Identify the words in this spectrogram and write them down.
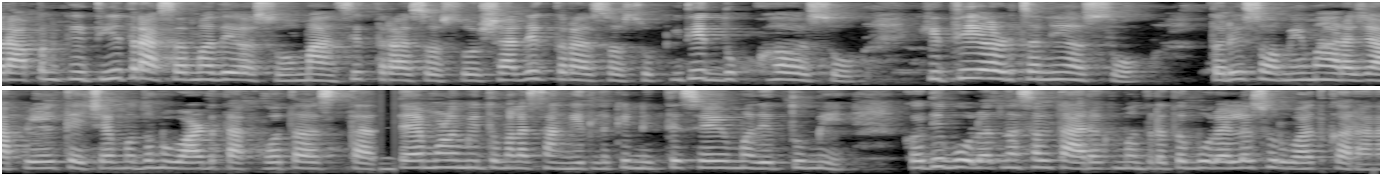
तर आपण कितीही त्रासामध्ये असो मानसिक त्रास असो शारीरिक त्रास असो किती दुःख असो किती अडचणी असो तरी स्वामी महाराज आपल्याला त्याच्यामधून वाट दाखवत असतात. त्यामुळे मी तुम्हाला सांगितलं की नित्यसेवेमध्ये तुम्ही कधी बोलत नसाल तारक मंत्र तर बोलायला सुरुवात करा.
